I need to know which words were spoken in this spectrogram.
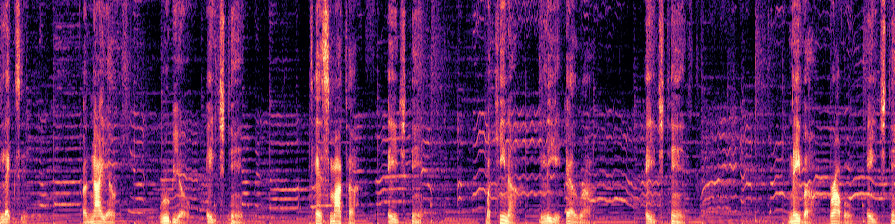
Lexi. Aniyah Rubio, age 10. Tess Mata, age 10. Makenna Lee Elrod, age 10. Nevaeh Bravo, age 10.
